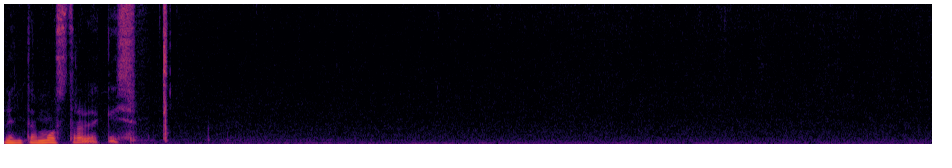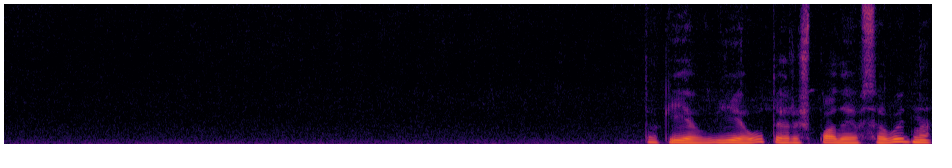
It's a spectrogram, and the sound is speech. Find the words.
Блін, там остров якийсь. Так, є, є отигриш, падає, все видно.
